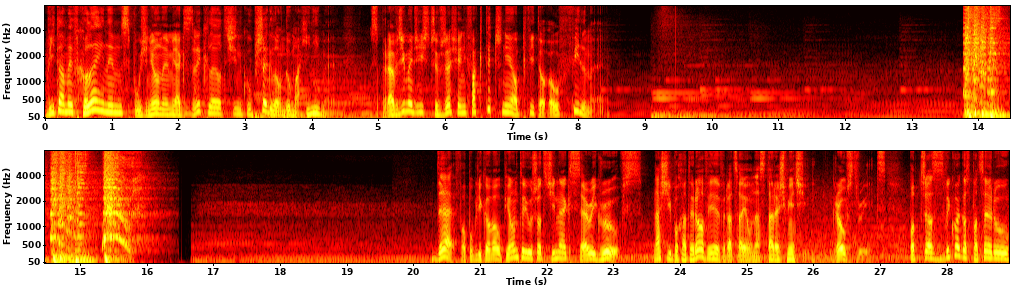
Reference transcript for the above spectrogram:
Witamy w kolejnym, spóźnionym jak zwykle odcinku przeglądu Machinimy. Sprawdzimy dziś, czy wrzesień faktycznie obfitował w filmy. Dev opublikował piąty już odcinek Serie Grooves. Nasi bohaterowie wracają na stare śmieci, Grove Street. Podczas zwykłego spaceru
